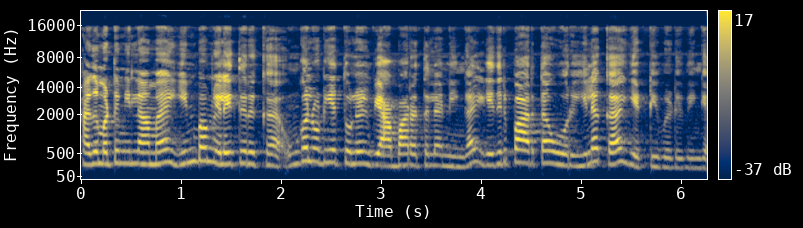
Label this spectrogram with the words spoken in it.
அது மட்டும் இல்லாமல் இன்பம் நிலைத்திருக்க உங்களுடைய தொழில் வியாபாரத்தில் நீங்கள் எதிர்பார்த்த ஒரு இலக்கை எட்டி விடுவீங்க.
